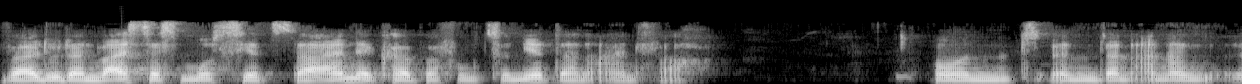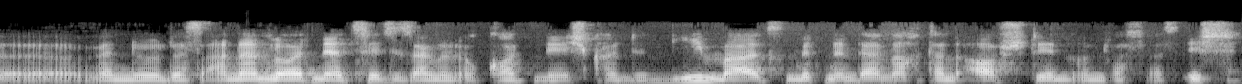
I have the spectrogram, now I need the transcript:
weil du dann weißt, das muss jetzt sein, der Körper funktioniert dann einfach. Und dann anderen, äh, wenn du das anderen Leuten erzählst, die sagen dann, oh Gott, nee, ich könnte niemals mitten in der Nacht dann aufstehen und was weiß ich.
